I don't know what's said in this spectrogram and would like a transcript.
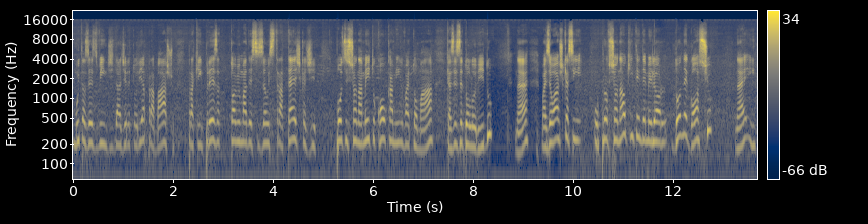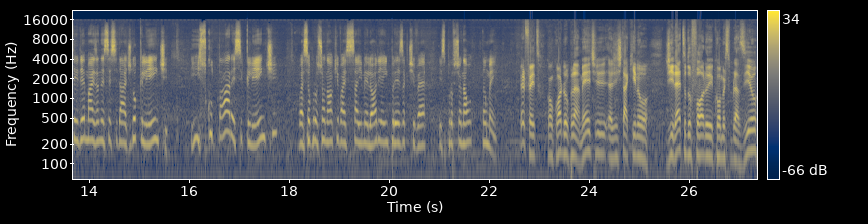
muitas vezes vir de, da diretoria para baixo, para que a empresa tome uma decisão estratégica de posicionamento, qual caminho vai tomar, que às vezes é dolorido, né? Mas eu acho que assim, o profissional que entender melhor do negócio, né, entender mais a necessidade do cliente e escutar esse cliente vai ser o profissional que vai sair melhor e a empresa que tiver esse profissional também. Perfeito, concordo plenamente. A gente está aqui no direto do Fórum E-Commerce Brasil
